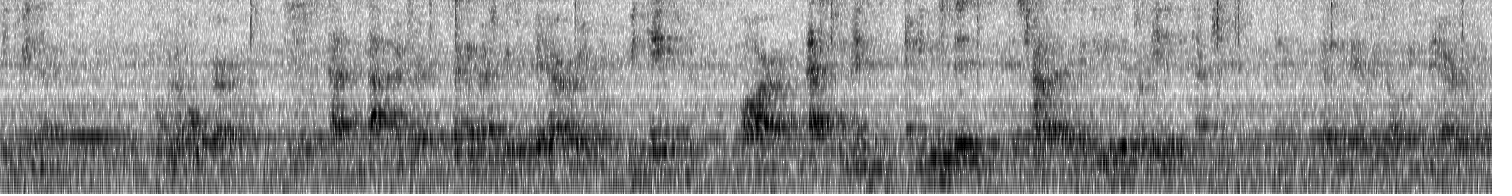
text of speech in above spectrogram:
between them over the whole curve. The second metric is a bit error rate. We take our estimate and we use it, this channel estimate, we use it for data detection. And then we get a resulting bit error rate.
